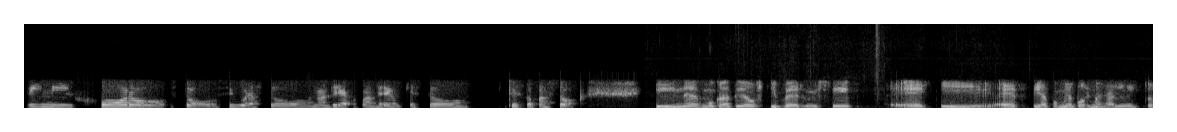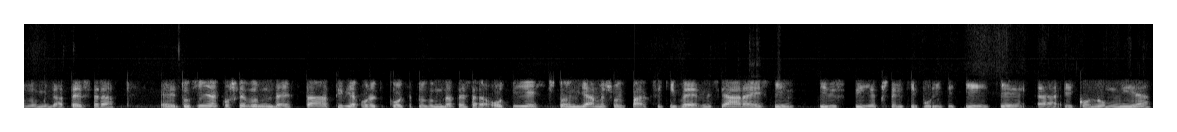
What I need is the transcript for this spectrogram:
δίνει χώρο στο, σίγουρα στον Ανδρέα Παπανδρέου και στο, και στο Πασόκ. Η Νέα Δημοκρατία ως κυβέρνηση έχει έρθει από μια πολύ μεγάλη νίκη το 1974. Ε, το 1977, τι διαφορετικό και το 1974, ότι έχει στο ενδιάμεσο υπάρξει κυβέρνηση, άρα έχει χειριστεί εξωτερική πολιτική και οικονομία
